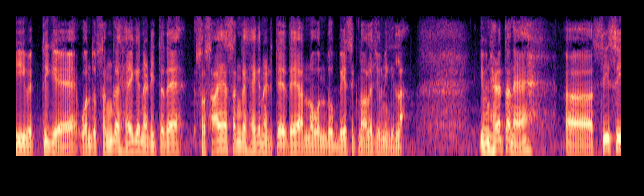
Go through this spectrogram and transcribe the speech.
ಈ ವ್ಯಕ್ತಿಗೆ ಒಂದು ಸಂಘ ಹೇಗೆ ನಡೀತದೆ, ಸ್ವಸಹಾಯ ಸಂಘ ಹೇಗೆ ನಡೀತದೆ ಅನ್ನೋ ಒಂದು ಬೇಸಿಕ್ ನಾಲೆಜ್ ಇವನಿಗಿಲ್ಲ. ಇವನು ಹೇಳ್ತಾನೆ ಸಿ ಸಿ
